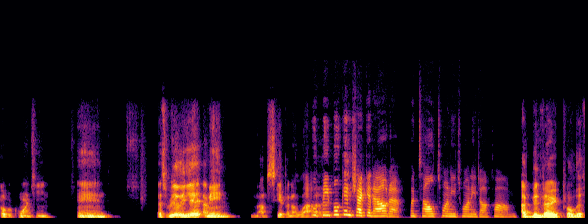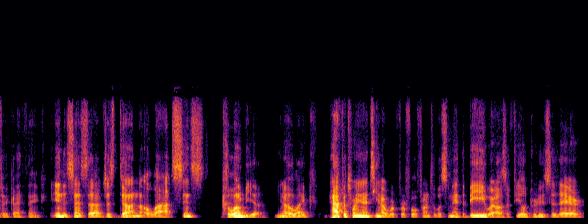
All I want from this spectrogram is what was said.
over quarantine. And that's really it. I mean, I'm skipping a lot. Well, people can check it out at patel2020.com. I've been very prolific, I think, in the sense that I've just done a lot since Columbia. You know, like half of 2019, I worked for Full Frontal with Samantha Bee, where I was a field producer there.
